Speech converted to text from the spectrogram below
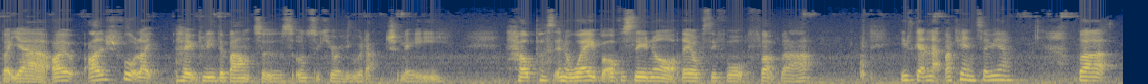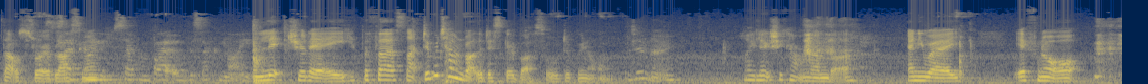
But yeah, I, I just thought like hopefully the bouncers on security would actually help us in a way, but obviously not. They obviously thought, fuck that. He's getting let back in, so yeah. But that was the story That's of last second, night. Second fight of the second night. Literally, the first night. Did we tell him about the disco bus or did we not? I don't know. I literally can't remember. anyway, if not,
